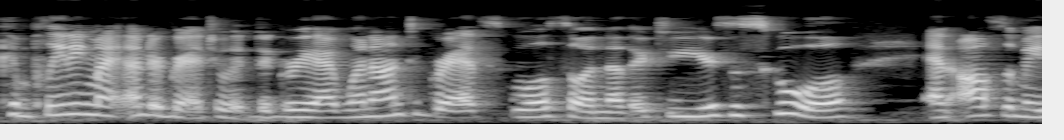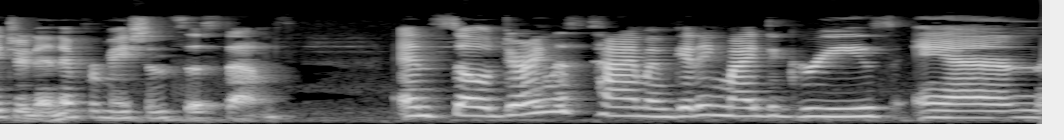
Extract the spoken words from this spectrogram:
completing my undergraduate degree I went on to grad school so another 2 years of school and also majored in information systems. And so during this time I'm getting my degrees and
